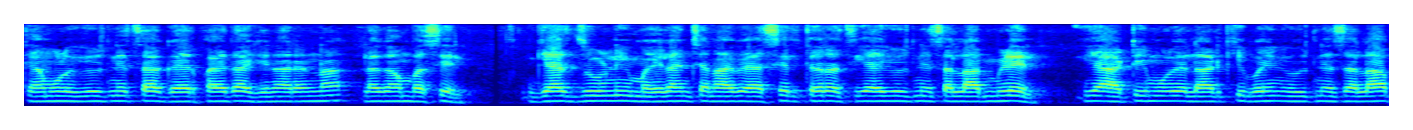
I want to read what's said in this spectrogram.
त्यामुळे योजनेचा गैरफायदा घेणाऱ्यांना लगाम बसेल. गॅस जोडणी महिलांच्या नावे असेल तरच या योजनेचा लाभ मिळेल. या अटीमुळे लाडकी बहीण योजनेचा लाभ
